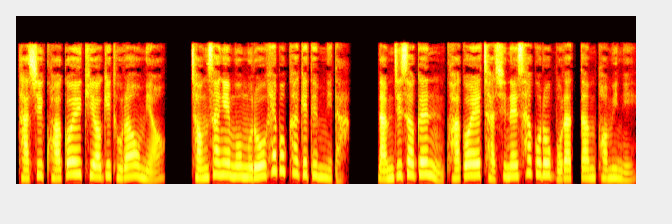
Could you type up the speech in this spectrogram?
다시 과거의 기억이 돌아오며 정상의 몸으로 회복하게 됩니다. 남지석은 과거에 자신을 사고로 몰았던 범인이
